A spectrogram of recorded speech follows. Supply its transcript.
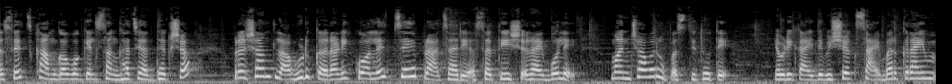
तसेच खामगाव वकील संघाचे अध्यक्ष प्रशांत लाहुडकर आणि कॉलेजचे प्राचार्य सतीश रायबोले मंचावर उपस्थित होते. एवढी कायदेविषयक सायबर क्राईम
